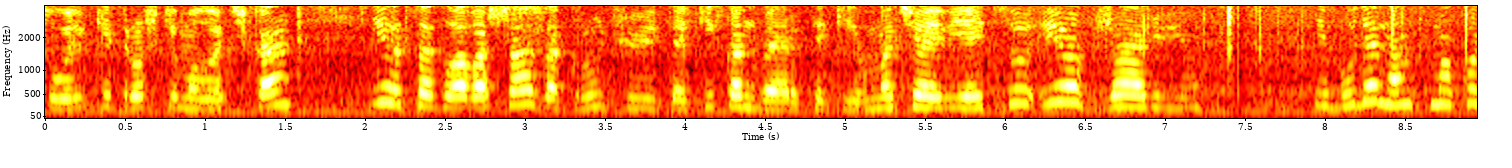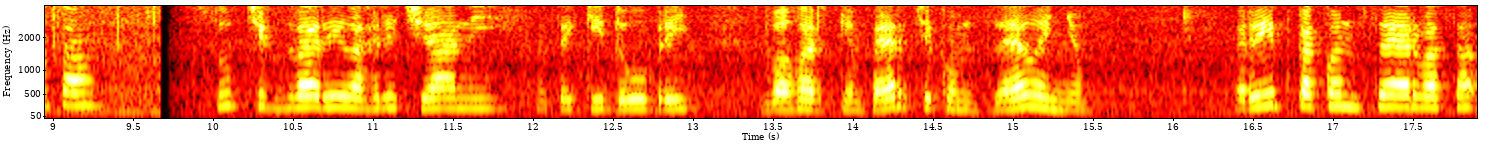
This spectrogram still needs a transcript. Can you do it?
сольки, трошки молочка. І оце з лаваша закручую такі конвертики. Вмочаю в яйцо і обжарюю. І буде нам смакота. Супчик зварила гречаний, отакий добрий, з болгарським перчиком, з зеленню. Рибка консерва,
